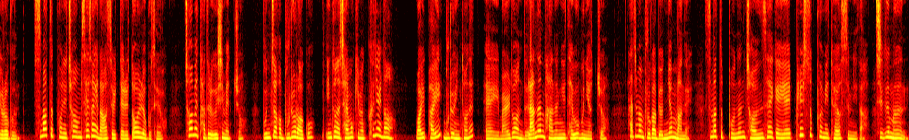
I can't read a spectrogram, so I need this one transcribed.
여러분, 스마트폰이 처음 세상에 나왔을 때를 떠올려 보세요. 처음에 다들 의심했죠. 문자가 무료라고? 인터넷 잘못 키면 큰일 나. 와이파이? 무료 인터넷? 에이, 말도 안 돼. 라는 반응이 대부분이었죠. 하지만 불과 몇 년 만에 스마트폰은 전 세계의 필수품이 되었습니다. 지금은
